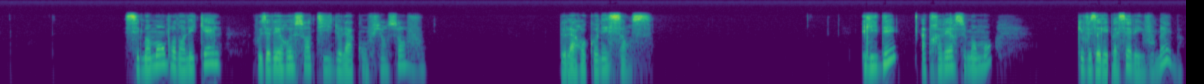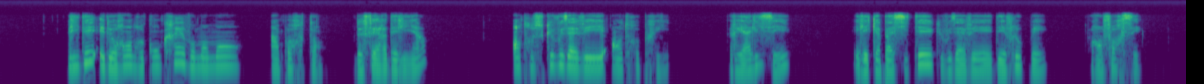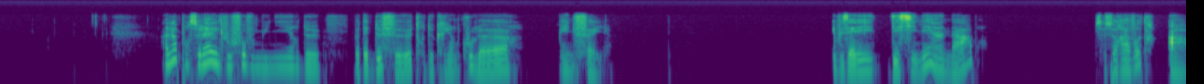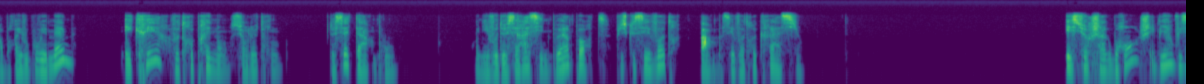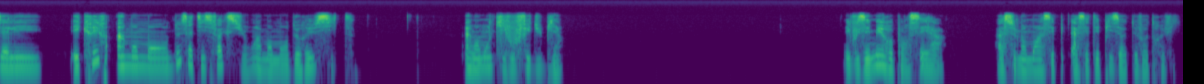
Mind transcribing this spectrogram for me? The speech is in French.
Ces moments pendant lesquels vous avez ressenti de la confiance en vous, de la reconnaissance. L'idée, à travers ce moment que vous allez passer avec vous-même, l'idée est de rendre concret vos moments importants, de faire des liens entre ce que vous avez entrepris, réalisé, et les capacités que vous avez développées, renforcées. Alors pour cela, il vous faut vous munir de peut-être de feutres, de crayons de couleur et une feuille. Et vous allez dessiner un arbre. Ce sera votre arbre et vous pouvez même écrire votre prénom sur le tronc de cet arbre ou au niveau de ses racines, peu importe, puisque c'est votre arbre, c'est votre création. Et sur chaque branche, eh bien, vous allez écrire un moment de satisfaction, un moment de réussite, un moment qui vous fait du bien. Et vous aimez repenser à, ce moment, à cet épisode de votre vie.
